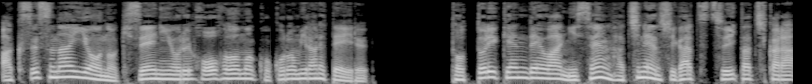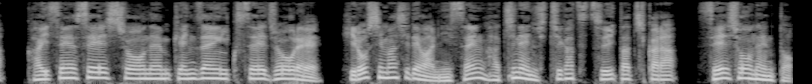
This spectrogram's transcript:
アクセス内容の規制による方法も試みられている。鳥取県では2008年4月1日から改正青少年健全育成条例、広島市では2008年7月1日から青少年と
